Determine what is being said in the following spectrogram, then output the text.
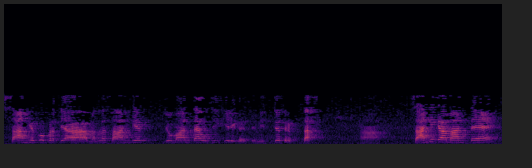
सांख्य को प्रत्याह मतलब सांख्य जो मानता है उसी के लिए कहते हैं, नित्य तृप्त। हाँ। सांख्य क्या मानते हैं?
